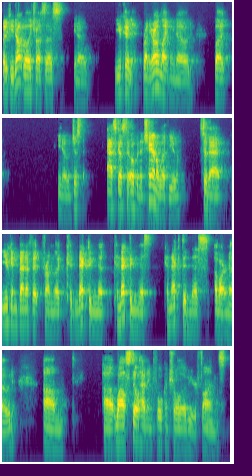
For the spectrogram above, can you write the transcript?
But if you don't really trust us, you know, you could run your own Lightning node, but you know, just ask us to open a channel with you so that you can benefit from the connecting connectingness connectedness of our node um, uh, while still having full control over your funds.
